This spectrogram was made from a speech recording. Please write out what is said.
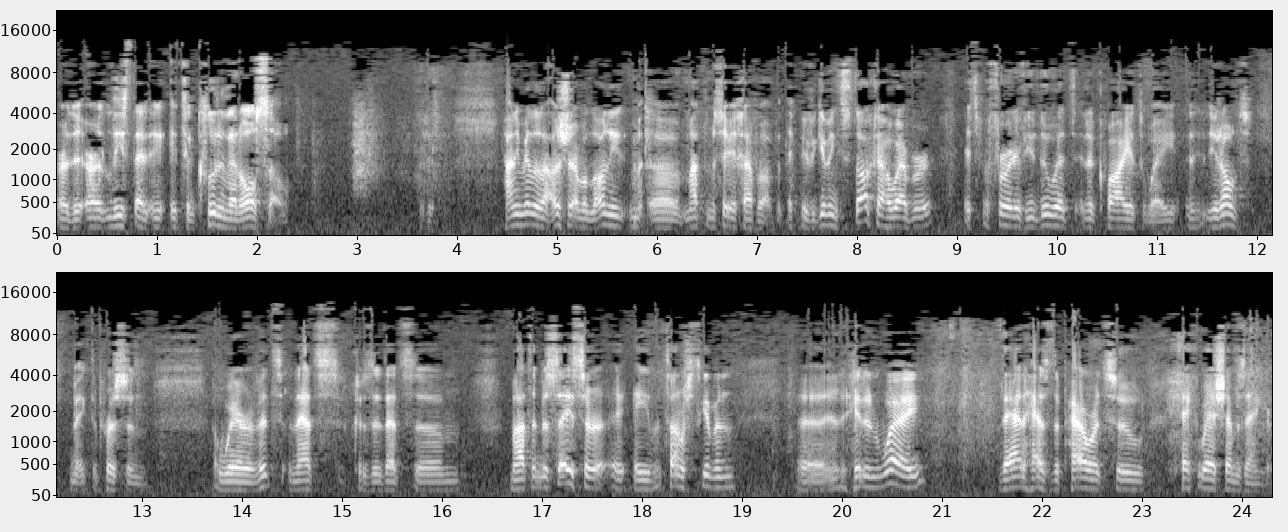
Or, the, or at least that it's including that also. Uh, If you're giving stock, however, it's preferred if you do it in a quiet way. You don't make the person aware of it, and that's because that's um, mat meseser, a matan which is given uh, in a hidden way. That has the power to take away Hashem's anger.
